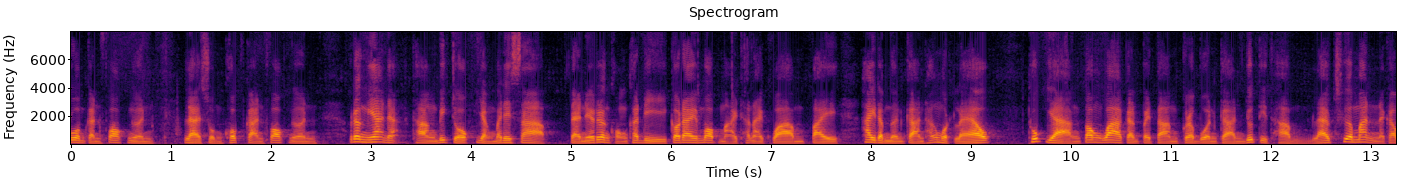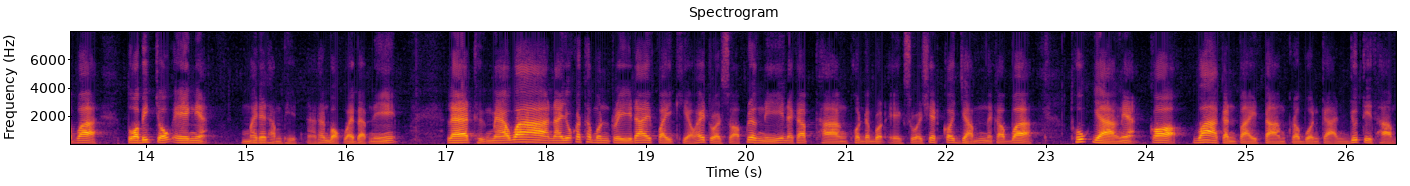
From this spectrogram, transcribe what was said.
ร่วมกันฟอกเงิน และสมคบการฟอกเงิน เรื่องนี้เนี่ยทางบิ๊กโจ๊กยังไม่ได้ทราบ แต่ในเรื่องของคดีก็ได้มอบหมายทนายความไปให้ดำเนินการทั้งหมดแล้วทุกอย่างต้องว่ากันไปตามกระบวนการยุติธรรม แล้วเชื่อมั่นนะครับว่าตัวบิ๊กโจ๊กเองเนี่ยไม่ได้ทำผิดนะท่านบอกไว้แบบนี้ และถึงแม้ว่านายกรัฐมนตรีได้ไฟเขียวให้ตรวจสอบเรื่องนี้นะครับทางพลตำรวจเอกสุรเชษฐ์ก็ย้ำนะครับว่าทุกอย่างเนี่ยก็ว่ากันไปตามกระบวนการยุติธรรม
